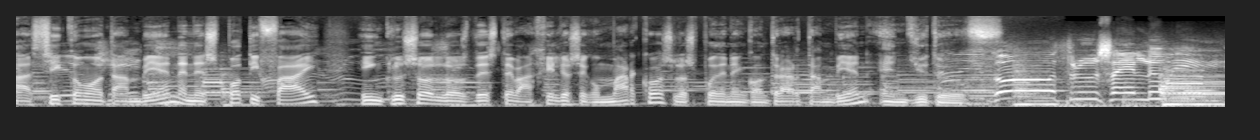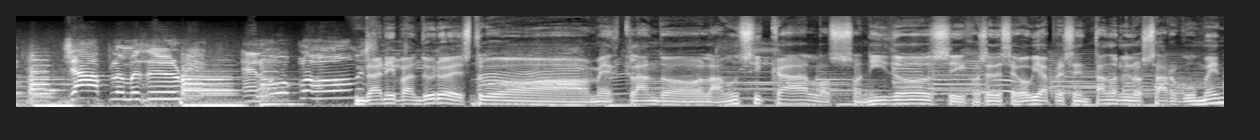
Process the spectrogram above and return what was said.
así como también en Spotify, incluso los de este Evangelio según Marcos los pueden encontrar también en YouTube. Dani Panduro estuvo mezclando la música, los sonidos y José de Segovia presentándole los argumentos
